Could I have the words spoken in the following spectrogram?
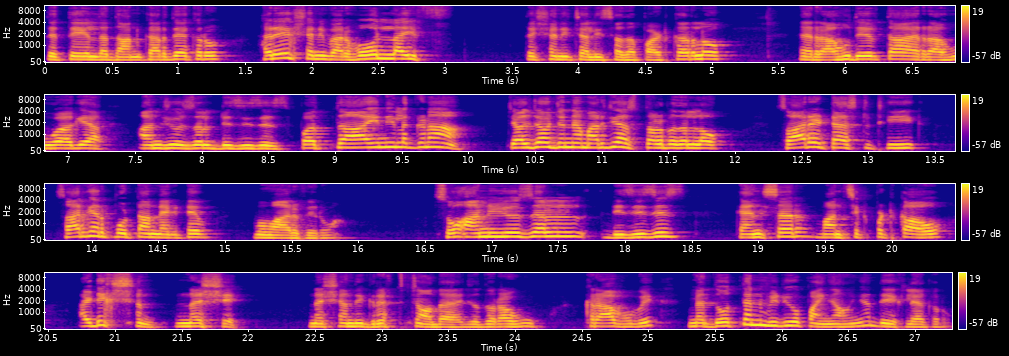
ਤੇ ਤੇਲ ਦਾ ਦਾਨ ਕਰ ਦਿਆ ਕਰੋ। ਹਰੇਕ ਸ਼ਨੀਵਾਰ ਹੋਲ ਲਾਈਫ ਤੇ ਸ਼ਨੀ ਚਾਲੀਸਾ ਦਾ ਪਾਠ ਕਰ ਲਓ। ਰਾਹੂ ਦੇਵਤਾ, ਰਾਹੂ ਆ ਗਿਆ। ਅਨਯੂਜ਼ਲ ਡਿਜ਼ੀਜ਼ਸ ਪਤਾ ਹੀ ਨਹੀਂ ਲੱਗਣਾ। ਚੱਲ ਜਾਓ, ਜਿੰਨੇ ਮਰਜ਼ੀ ਹਸਪਤਾਲ ਬਦਲ ਲਓ। ਸਾਰੇ ਟੈਸਟ ਠੀਕ, ਸਾਰੀਆਂ ਰਿਪੋਰਟਾਂ ਨੈਗੇਟਿਵ ਬਿਮਾਰ ਫਿਰਵਾ ਸੋ ਅਨਯੂਜ਼ਲ ਡਿਜ਼ੀਜ਼ਸ ਕੈਂਸਰ ਮਾਨਸਿਕ ਭਟਕਾਓ ਐਡਿਕਸ਼ਨ ਨਸ਼ੇ। ਨਸ਼ਿਆਂ ਦੀ ਗ੍ਰਿਫਤ ਚ ਆਉਂਦਾ ਹੈ, ਜਦੋਂ ਰਾਹੂ ਖਰਾਬ ਹੋਵੇ। ਮੈਂ ਦੋ ਤਿੰਨ ਵੀਡੀਓ ਪਾਈਆਂ ਹੋਈਆਂ, ਦੇਖ ਲਿਆ ਕਰੋ।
